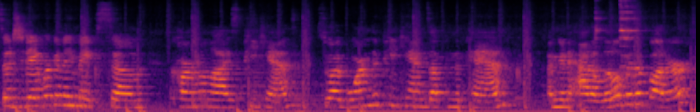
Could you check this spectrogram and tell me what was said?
So today we're gonna make some caramelized pecans. So I've warmed the pecans up in the pan. I'm gonna add a little bit of butter,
